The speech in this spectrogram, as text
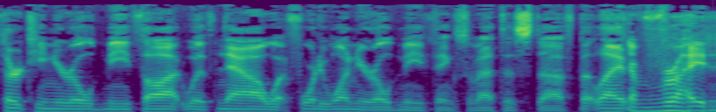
13 year old me thought with now what 41 year old me thinks about this stuff. But like, right.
